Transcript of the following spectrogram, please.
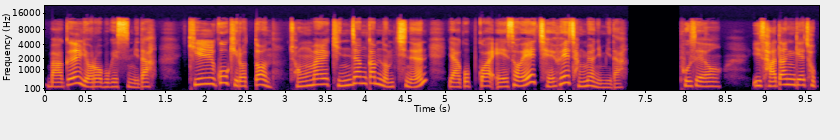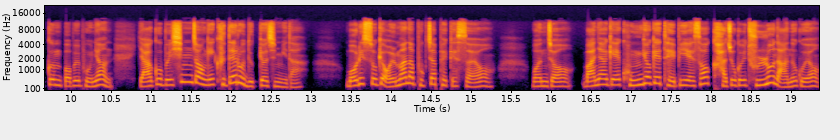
막을 열어보겠습니다. 길고 길었던 정말 긴장감 넘치는 야곱과 에서의 재회 장면입니다. 보세요. 이 4단계 접근법을 보면 야곱의 심정이 그대로 느껴집니다. 머릿속이 얼마나 복잡했겠어요. 먼저 만약에 공격에 대비해서 가족을 둘로 나누고요.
